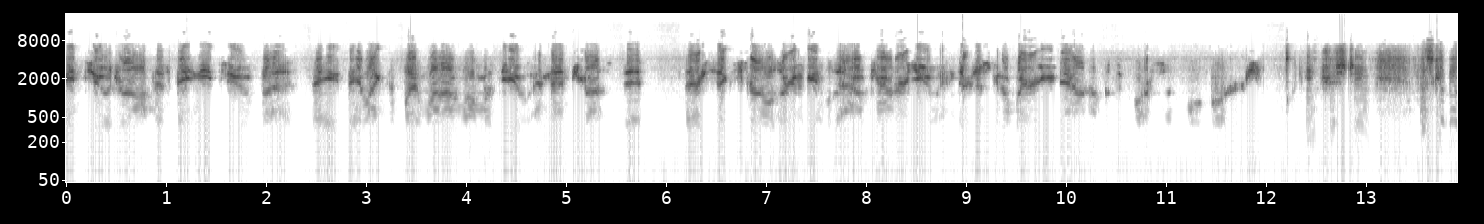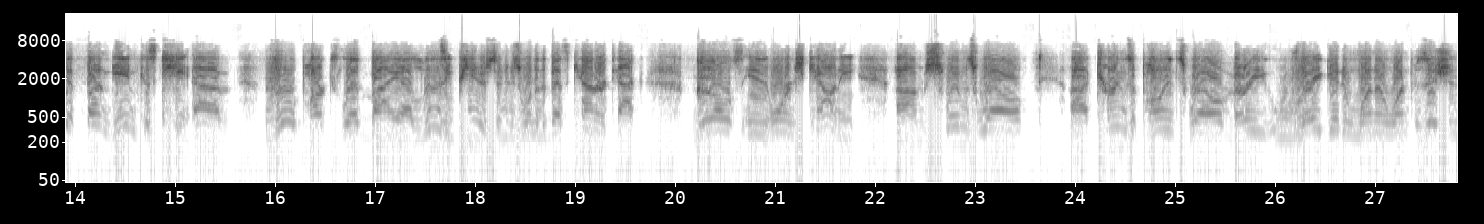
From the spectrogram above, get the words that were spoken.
into a drop if they need to, but they they like to play one on one with you and then trust that their six girls are going to be able to out counter you and they're just going to wear you down over the course of four quarters. Interesting. This could be a fun game because uh, Park's led by uh, Lindsay Peterson, who's one of the best counterattack girls in Orange County. Um, swims well, uh, turns opponents well, very very good in one-on-one position,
